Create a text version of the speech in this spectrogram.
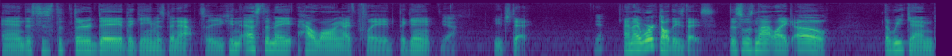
And this is the third day the game has been out. So you can estimate how long I've played the game Yeah. each day. Yeah. And I worked all these days. This was not like, oh, the weekend,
